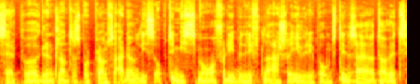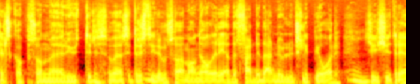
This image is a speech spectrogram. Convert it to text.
ser på Grønt landtransportprogram, så er det jo en viss optimisme òg, fordi bedriftene er så ivrige på å omstille seg. Tar vi et selskap som Ruter, hvor jeg sitter i styret, så er man jo allerede ferdig. Det er nullutslipp i år. 2023,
